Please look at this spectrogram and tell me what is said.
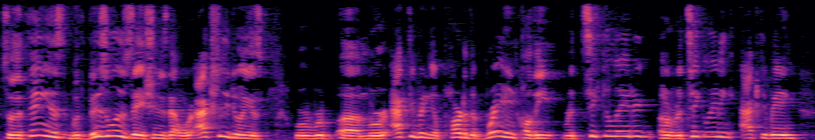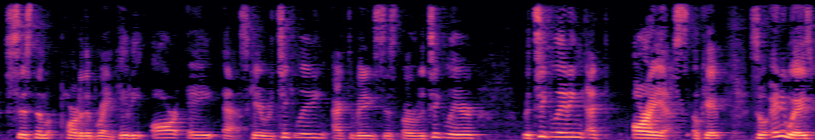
so the thing is with visualization is that what we're actually doing is we're, um, we're activating a part of the brain called the reticulating, uh, reticulating activating system part of the brain. Okay, the RAS. Okay, reticulating activating system or reticulator, reticulating. RAS. Okay. So, anyways,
